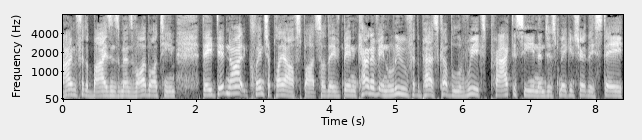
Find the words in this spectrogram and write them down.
time for the Bison's men's volleyball team. They did not clinch a playoff spot, so they've been kind of in lieu for the past couple of weeks, practicing and just making sure they stay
